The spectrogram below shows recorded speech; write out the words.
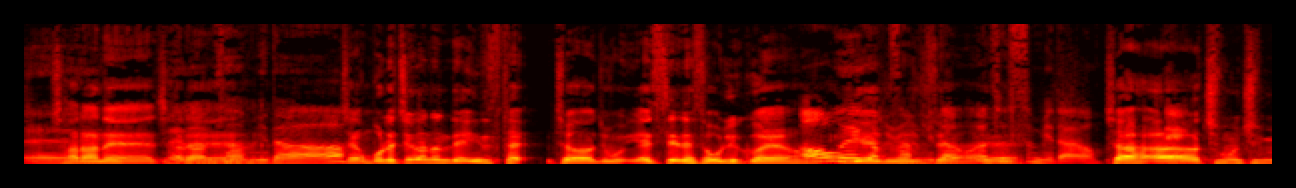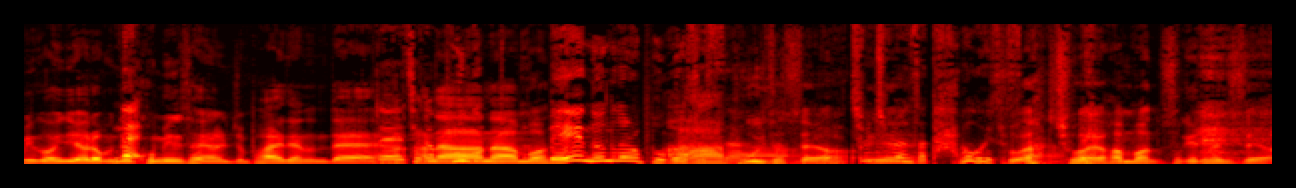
예. 잘하네, 잘해. 네, 감사합니다. 제가 몰래 찍었는데 인스타 저 좀 SNS에 올릴 거예요. 어우 네 이해 좀. 해주세요. 아, 예. 좋습니다. 자, 아, 네. 춤은 춤이고 이제 여러분들 네. 고민 사연을 좀 봐야 되는데 네, 제가 하나 하나 보고 한번 내 눈으로 보고 아, 있었어요. 보고 있었어요? 네, 춤추면서 예. 다 보고 있었어요. 좋아, 좋아 요. 한번 소개 좀 해주세요.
